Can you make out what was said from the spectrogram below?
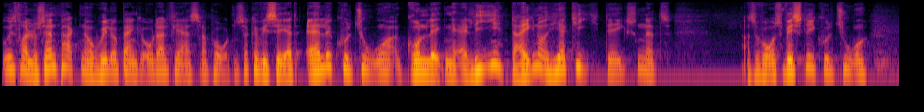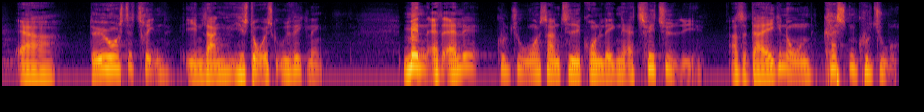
ud fra Lausanne-pakten og Willowbank 78-rapporten, så kan vi se, at alle kulturer grundlæggende er lige. Der er ikke noget hierarki. Det er ikke sådan, at altså vores vestlige kultur er det øverste trin i en lang historisk udvikling. Men at alle kulturer samtidig grundlæggende er tvetydige. Altså, der er ikke nogen kristen kultur.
